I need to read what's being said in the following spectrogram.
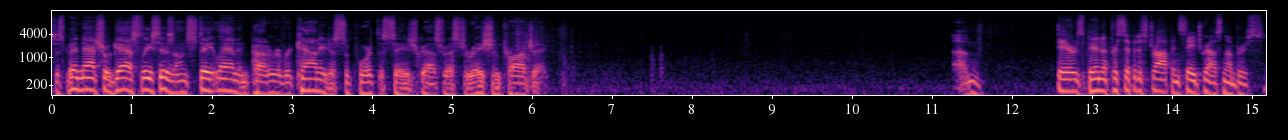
Suspend natural gas leases on state land in Powder River County to support the sage-grouse restoration project. Um, there's been a precipitous drop in sage grouse numbers,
